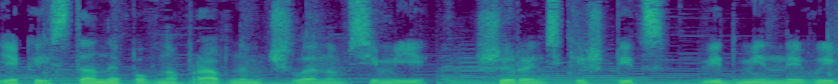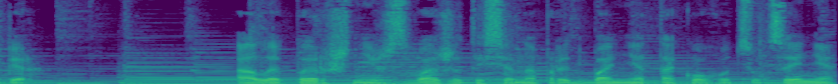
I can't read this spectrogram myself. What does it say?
який стане повноправним членом сім'ї, ширанський шпіц відмінний вибір. Але перш ніж зважитися на придбання такого цуценя,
